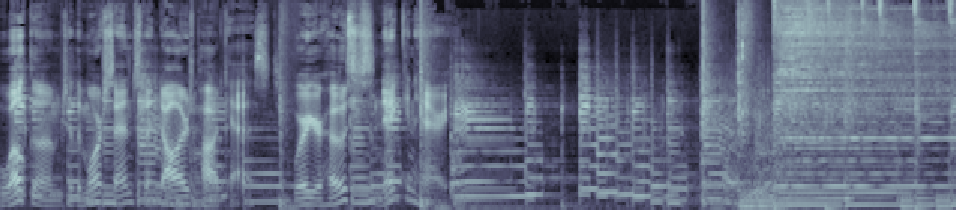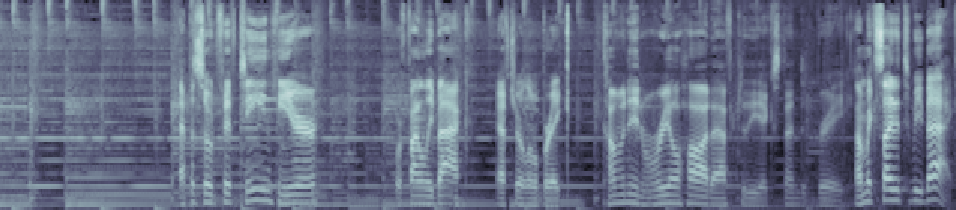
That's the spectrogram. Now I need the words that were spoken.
Welcome to the More Sense Than Dollars podcast. We're your hosts, Nick and Harry. Episode 15 here. We're finally back after a little break. Coming in real hot after the extended break. I'm excited to be back.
